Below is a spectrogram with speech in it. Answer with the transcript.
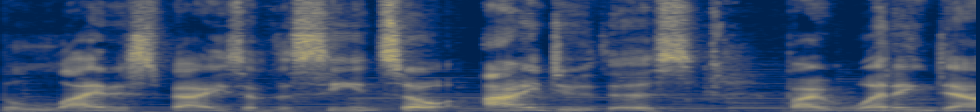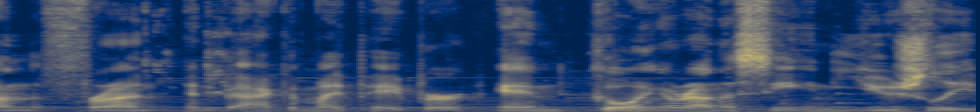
the lightest values of the scene. So I do this by wetting down the front and back of my paper and going around the scene. Usually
